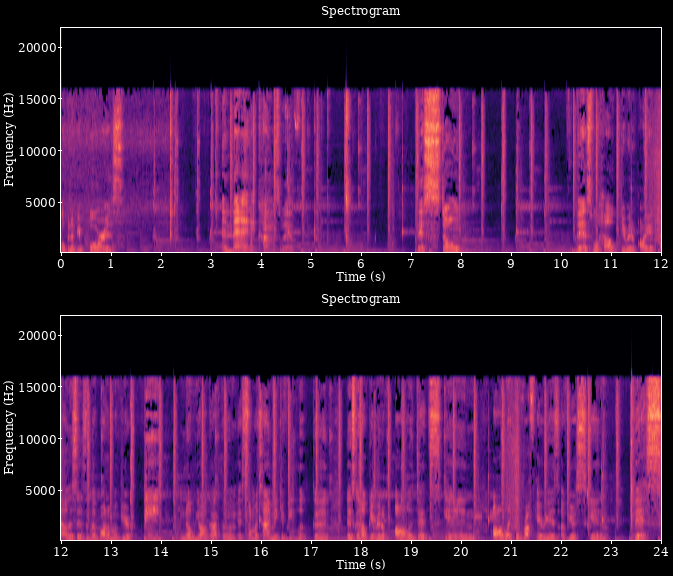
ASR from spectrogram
open up your pores. And then it comes with this stone. This will help get rid of all your calluses at the bottom of your feet you know we all got them. It's summertime, make your feet look good. This can help get rid of all dead skin, all like the rough areas of your skin. This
